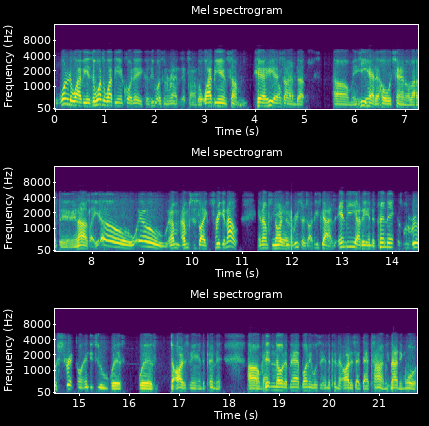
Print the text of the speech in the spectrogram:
One of the YBNs. It wasn't YBN Cordae because he wasn't around at that time, but YBN something. Yeah, he had Okay. signed up. Um, and he had a whole channel out there, and I was like, "Yo, yo!" I'm, I'm just like freaking out, and I'm starting Yeah. doing the research. Are these guys indie? Are they independent? Because we're real strict on indie too with with the artists being independent. Um, Okay. Didn't know that Bad Bunny was an independent artist at that time. He's not anymore.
